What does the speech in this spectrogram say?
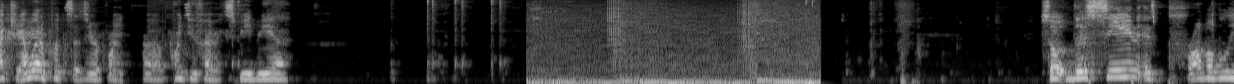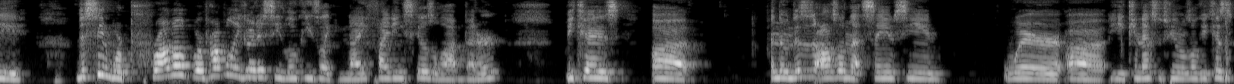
actually I'm gonna put this at zero point uh point two five x speed, but yeah. So this scene is probably this scene we're probably we're probably going to see Loki's like knife fighting skills a lot better because uh and then this is also in that same scene where uh he connects with female Loki because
